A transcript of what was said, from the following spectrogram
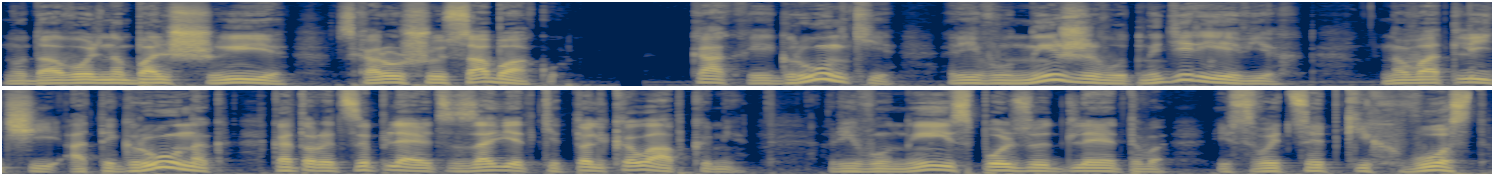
но довольно большие, с хорошую собаку. Как и игрунки, ревуны живут на деревьях, но в отличие от игрунок, которые цепляются за ветки только лапками, ревуны используют для этого и свой цепкий хвост.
